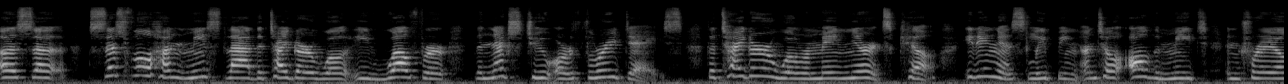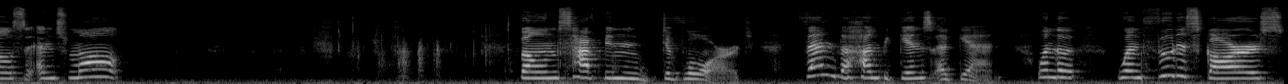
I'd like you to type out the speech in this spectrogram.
A successful hunt means that the tiger will eat well for the next two or three days. The tiger will remain near its kill, eating and sleeping until all the meat, entrails, and small bones have been devoured. Then the hunt begins again. When the when food is scarce,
